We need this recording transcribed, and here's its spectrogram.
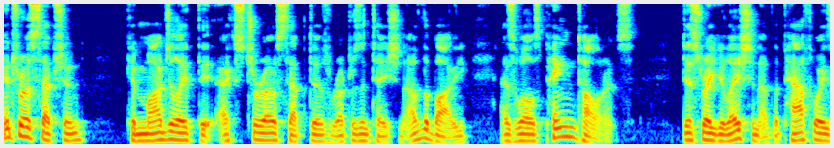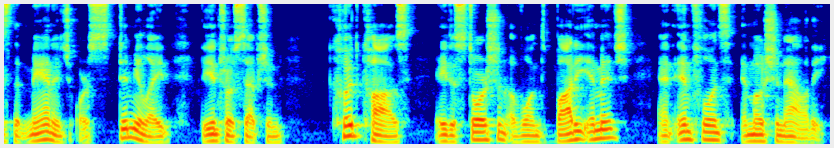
Interoception can modulate the exteroceptive representation of the body as well as pain tolerance. Dysregulation of the pathways that manage or stimulate the interoception could cause a distortion of one's body image and influence emotionality.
